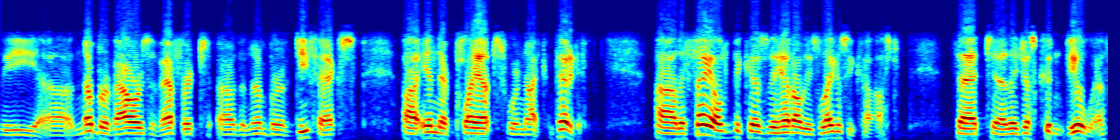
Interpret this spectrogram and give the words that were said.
the uh, number of hours of effort or the number of defects uh, in their plants were not competitive. Uh, they failed because they had all these legacy costs that uh, they just couldn't deal with.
